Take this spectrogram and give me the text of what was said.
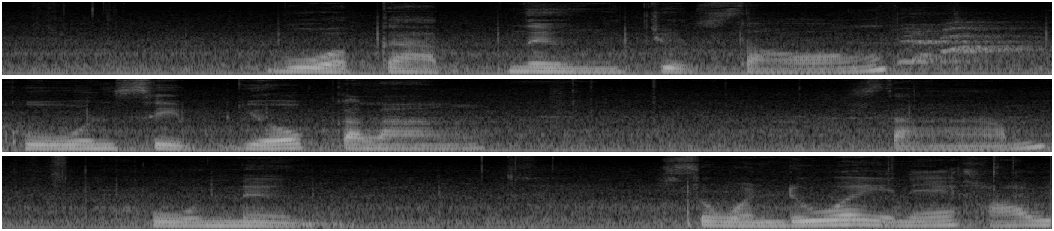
2บวกกับ 1.2คูณ10 ยกกำลัง3คูณ1 ส่วนด้วยนะคะ v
